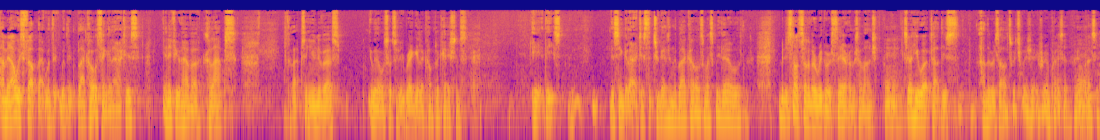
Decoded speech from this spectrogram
I mean, I always felt that with the, with the black hole singularities and if you have a collapse, collapsing universe with all sorts of irregular complications, these the singularities that you get in the black holes must be there. But it's not sort of a rigorous theorem so much. Mm-hmm. So he worked out these other results, which were very impressive, very mm. impressive.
